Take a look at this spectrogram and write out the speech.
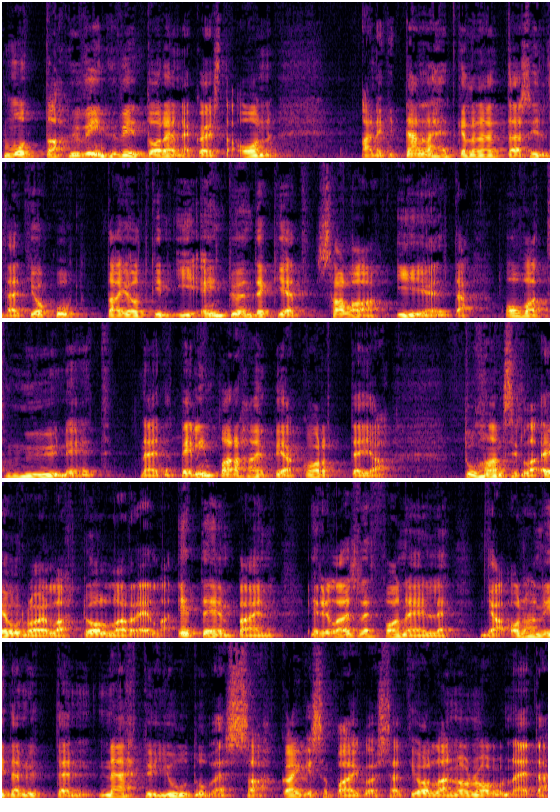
mutta hyvin hyvin todennäköistä on, ainakin tällä hetkellä näyttää siltä, että joku tai jotkin IEn työntekijät salaa IEltä ovat myyneet näitä pelin parhaimpia kortteja tuhansilla euroilla, dollareilla eteenpäin erilaisille faneille. Ja onhan niitä nyt nähty YouTubessa kaikissa paikoissa, että joillain on ollut näitä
